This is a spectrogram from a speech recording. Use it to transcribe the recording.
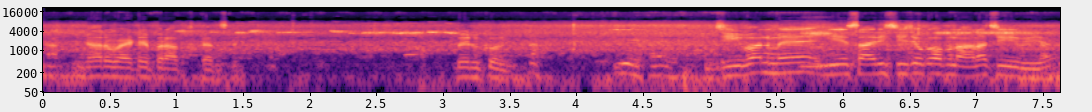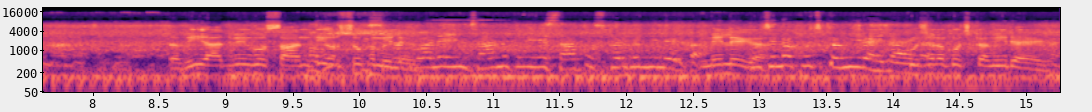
प्राप्त घर बैठे प्राप्त कर सकते बिल्कुल। ये है। जीवन में ये सारी चीज़ों को अपनाना चाहिए भैया। तभी आदमी को शांति और सुख मिलेगा। वाले इंसान को ये सातों स्वर्ग मिलेगा। मिलेगा। कुछ ना कुछ कमी रह जाएगा। कुछ ना कुछ कमी रहेगा।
